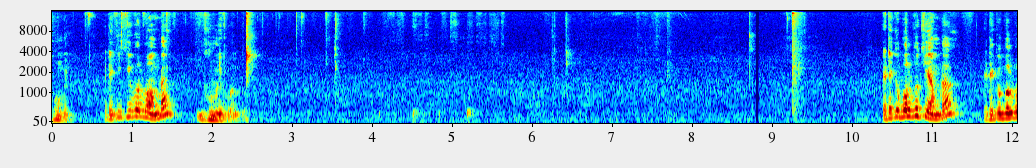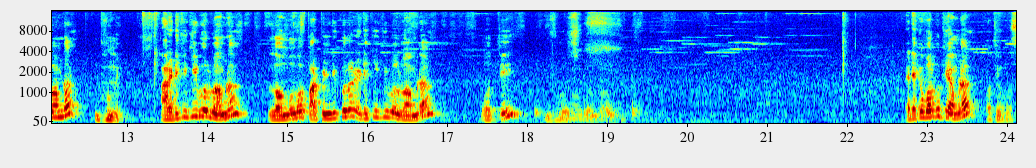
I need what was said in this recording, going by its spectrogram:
ভূমি। এটাকে কি বলব আমরা? ভূমি বলব। এটাকে বলব কি আমরা? এটাকে বলব আমরা ভূমি। আর এটাকে কি বলব আমরা? লম্ব বা পারপেন্ডিকুলার। এটাকে কি বলব আমরা? অতিভুজ বলব এটাকে বলব কি আমরা? অতিভুজ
